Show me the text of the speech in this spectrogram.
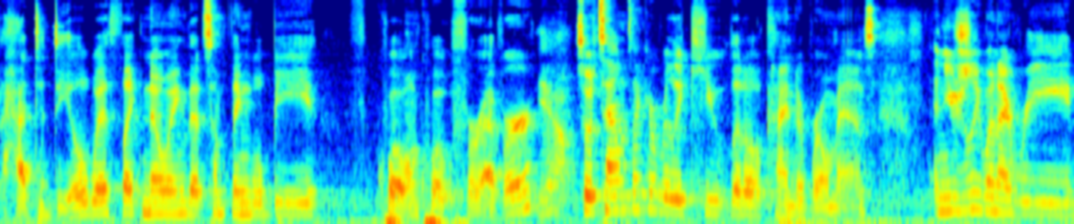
had to deal with like knowing that something will be quote unquote forever. Yeah. So it sounds like a really cute little kind of romance. And usually when I read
